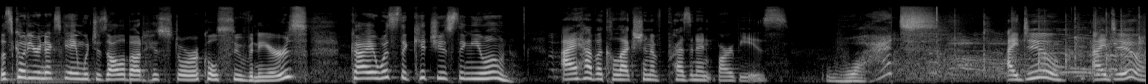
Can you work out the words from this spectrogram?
Let's go to your next game, which is all about historical souvenirs. Kaya, what's the kitschiest thing you own? I have a collection of President Barbies. What? I do. I do.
